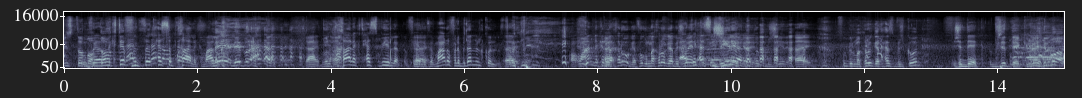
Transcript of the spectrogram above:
justement الكتف تحس بخالك معروف. لا لا يعني خالك تحس به في معروف البدن الكل. وعندك المخروقة فوق المخروقة بشوية تحس أي. فوق المخروقة تحس بشكون؟ جديك بجدك المهم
